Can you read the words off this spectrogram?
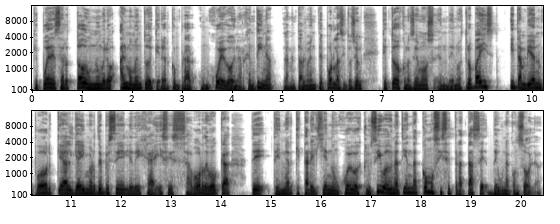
que puede ser todo un número al momento de querer comprar un juego en Argentina, lamentablemente por la situación que todos conocemos de nuestro país, y también porque al gamer de PC le deja ese sabor de boca de tener que estar eligiendo un juego exclusivo de una tienda como si se tratase de una consola.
